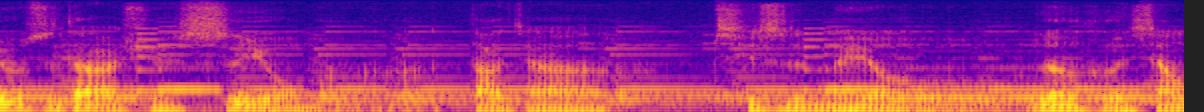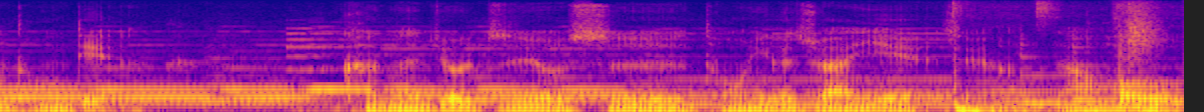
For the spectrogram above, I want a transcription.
就是大学室友嘛大家其实没有任何相同点可能就只有是同一个专业这样。然后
